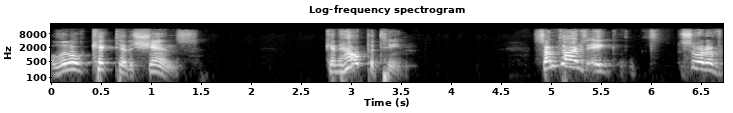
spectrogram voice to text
a little kick to the shins, can help a team. Sometimes a sort of,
